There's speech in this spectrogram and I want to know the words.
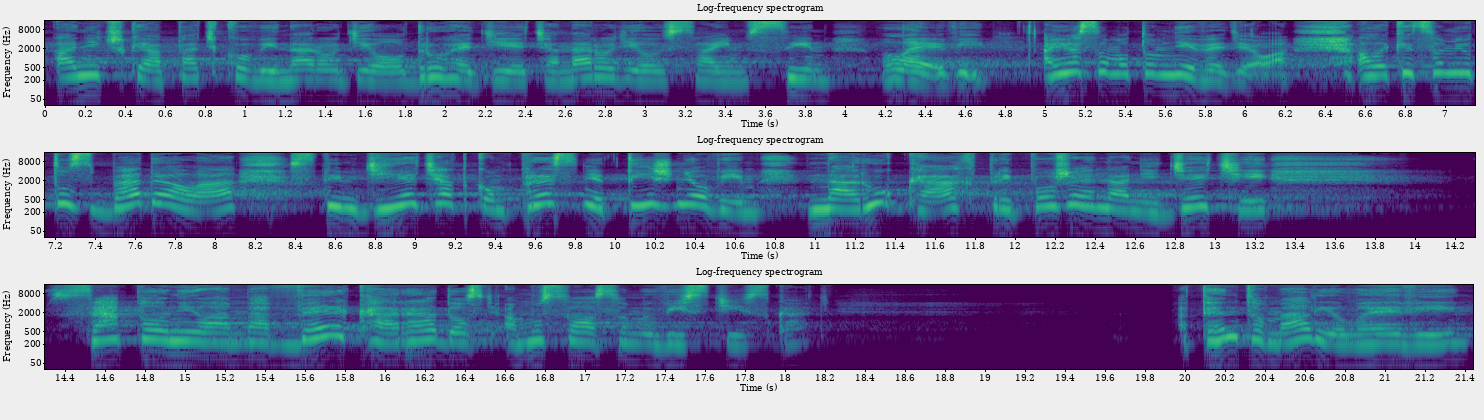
Aničke a Paťkovi narodilo druhé dieťa. Narodil sa im syn Lévy. A ja som o tom nevedela. Ale keď som ju tu zbadala s tým dieťatkom presne týždňovým na rukách pri požehnaní detí, zaplnila ma veľká radosť a musela som ju vystískať. A tento malý Lévy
